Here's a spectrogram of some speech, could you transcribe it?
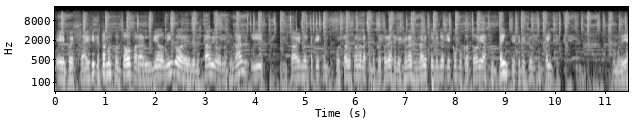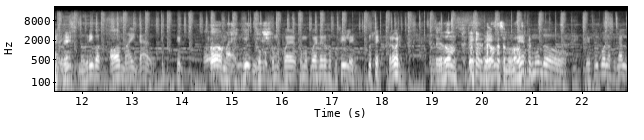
Eh, pues ahí sí que estamos con todo para el día domingo desde el Estadio Nacional y, estaba viendo ahorita que hay, por estar buscando la convocatoria de selección nacional, estoy viendo que hay convocatoria sub-20, selección sub-20. Como dirían los, griegos, oh my god. oh my goodness. ¿Cómo, puede, ¿Cómo puede ser eso posible? No sé, pero bueno. ¿De dónde, de, dónde se lo vamos De este mundo de fútbol nacional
